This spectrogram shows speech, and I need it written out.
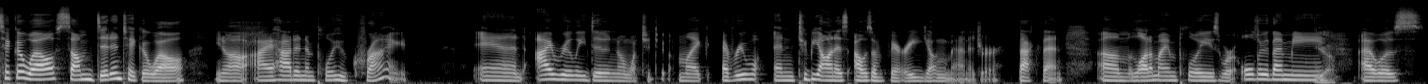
took it well, some didn't take it well. You know, I had an employee who cried. And I really didn't know what to do. I'm like everyone, and to be honest, I was a very young manager back then. Um, a lot of my employees were older than me. Yeah. I was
